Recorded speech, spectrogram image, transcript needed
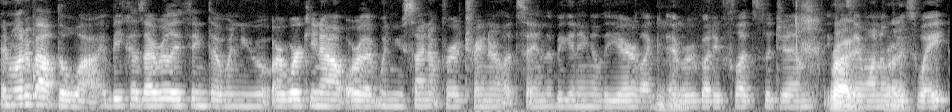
And what about the why? Because I really think that when you are working out or when you sign up for a trainer, let's say in the beginning of the year, like Mhm. everybody floods the gym because Right, they want to lose weight.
